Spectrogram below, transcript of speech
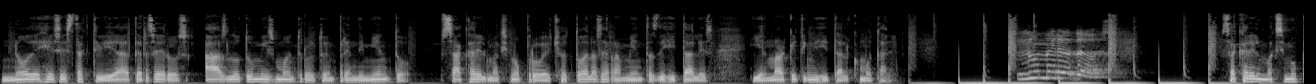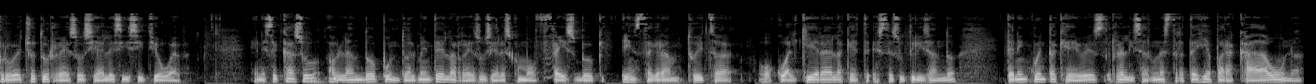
no dejes esta actividad a terceros, hazlo tú mismo dentro de tu emprendimiento, sácale el máximo provecho a todas las herramientas digitales y el marketing digital como tal. Número 2. Sácale el máximo provecho a tus redes sociales y sitio web. En este caso, hablando puntualmente de las redes sociales como Facebook, Instagram, Twitter o cualquiera de la que estés utilizando, ten en cuenta que debes realizar una estrategia para cada una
